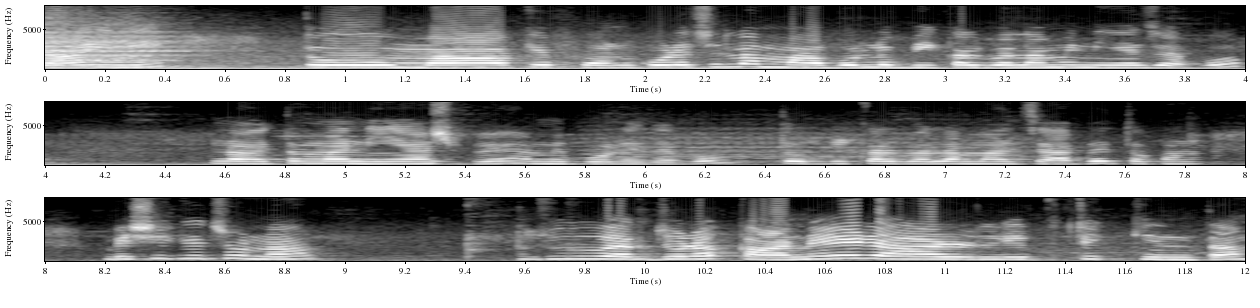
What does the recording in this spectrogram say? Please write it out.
যাইনি। তো মাকে ফোন করেছিলাম, মা বলল বিকালবেলা আমি নিয়ে যাব, নয়তো মা নিয়ে আসবে, আমি বলে দেবো। তো বিকালবেলা মা যাবে তখন, বেশি কিছু না, শুধু একজোড়া কানের আর লিপস্টিক কিনতাম।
